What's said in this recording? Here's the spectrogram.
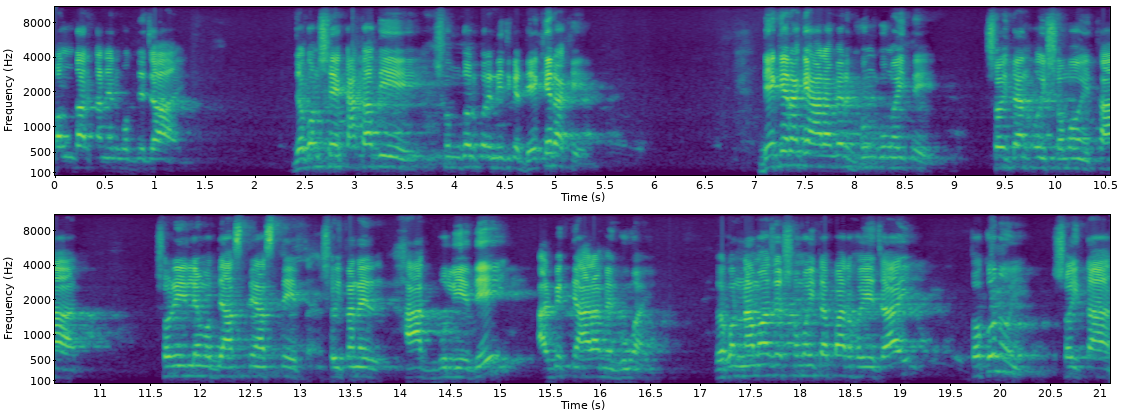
বান্দার কানের মধ্যে যায় যখন সে কাটা দিয়ে সুন্দর করে নিজেকে ডেকে রাখে ডেকে রাখে আরামের ঘুম ঘুমাইতে, শয়তান ওই সময় তার শরীরের মধ্যে আস্তে আস্তে শৈতানের হাত বলিয়ে দেয় আর ব্যক্তি আরামে ঘুমায়। যখন নামাজের সময়টা পার হয়ে যায় তখন ওই শয়তান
